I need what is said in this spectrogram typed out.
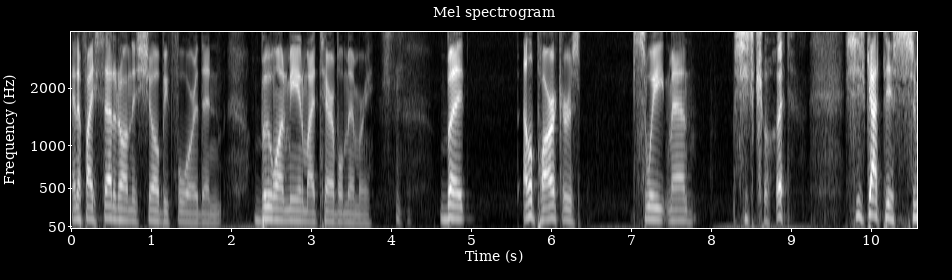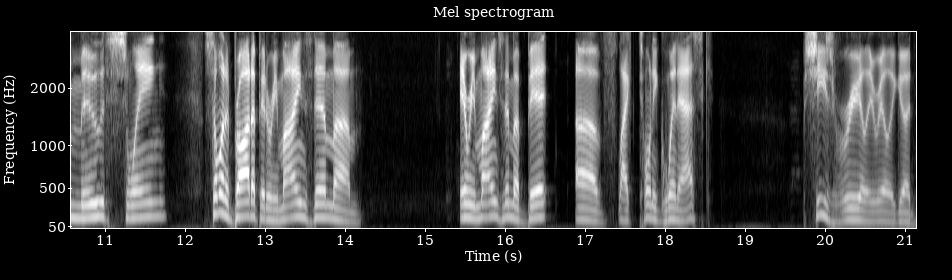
and if I said it on this show before, then boo on me and my terrible memory. but Ella Parker's sweet man. She's good. She's got this smooth swing. Someone had brought up it reminds them. Um, it reminds them a bit of like Tony Gwynn esque. She's really really good.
